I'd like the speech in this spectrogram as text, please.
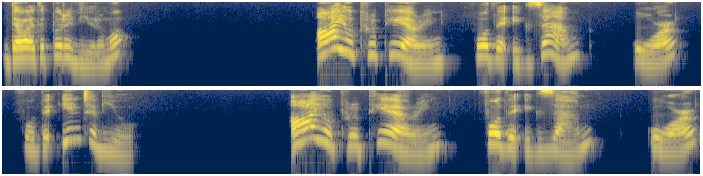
Давайте перевіримо. Are you preparing for the exam or for the interview? Are you preparing for the exam or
